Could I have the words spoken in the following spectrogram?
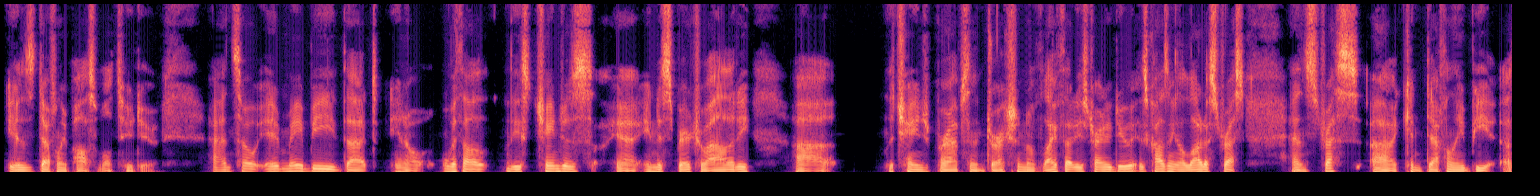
is definitely possible to do. And so it may be that, you know, with all these changes uh, into spirituality, uh, the change perhaps in the direction of life that he's trying to do is causing a lot of stress. And stress, uh, can definitely be a,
